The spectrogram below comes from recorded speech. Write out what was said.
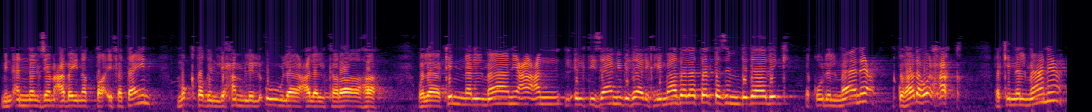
من أن الجمع بين الطائفتين مقتض لحمل الأولى على الكراهة. ولكن المانع عن الالتزام بذلك. لماذا لا تلتزم بذلك؟ يقول المانع يقول هذا هو الحق لكن المانع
